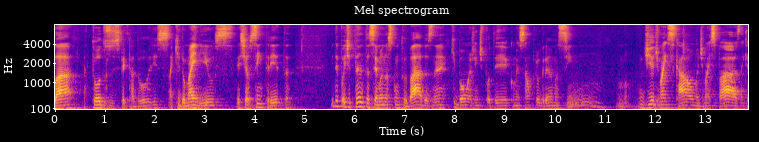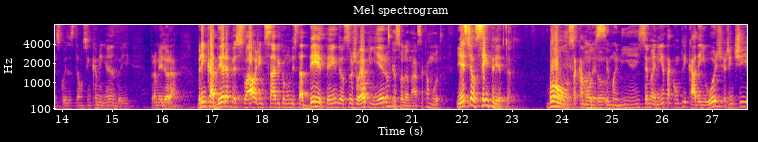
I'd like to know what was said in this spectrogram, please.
Olá a todos os espectadores aqui do My News. Este é o Sem Treta. E depois de tantas semanas conturbadas, né? Que bom a gente poder começar um programa assim, um, um dia de mais calma, de mais paz, né? Que as coisas estão se encaminhando aí para melhorar. Brincadeira, pessoal, a gente sabe que o mundo está derretendo. Eu sou Joel Pinheiro. Eu sou Leonardo Sakamoto. E este é o Sem Treta. Bom, Sakamoto. Olha, semaninha, hein? Semaninha tá complicada. E hoje a gente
